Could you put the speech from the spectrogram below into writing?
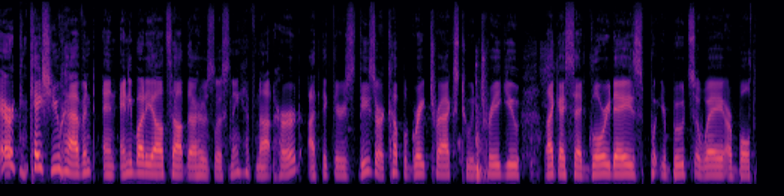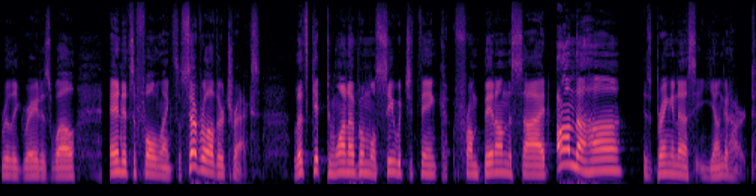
Eric, in case you haven't, and anybody else out there who's listening have not heard, I think there's these are a couple great tracks to intrigue you. Like I said, Glory Days, Put Your Boots Away are both really great as well, and it's a full length. So several other tracks. Let's get to one of them. We'll see what you think. From Bit on the side, on the huh is bringing us Young at Heart.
